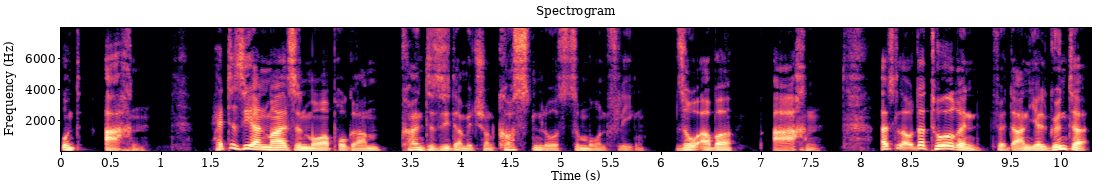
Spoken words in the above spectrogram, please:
und Aachen. Hätte sie ein Miles and More Programm, könnte sie damit schon kostenlos zum Mond fliegen. So aber Aachen. Als Laudatorin für Daniel Günther,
